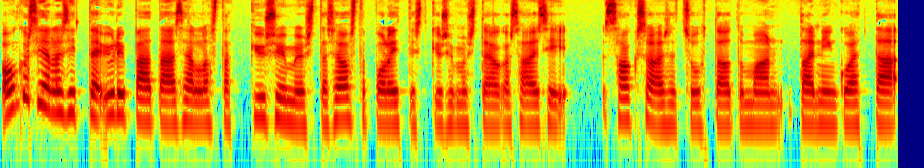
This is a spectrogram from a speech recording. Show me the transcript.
onko siellä sitten ylipäätään sellaista kysymystä, sellaista poliittista kysymystä, joka saisi saksalaiset suhtautumaan, tai niin kuin, että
